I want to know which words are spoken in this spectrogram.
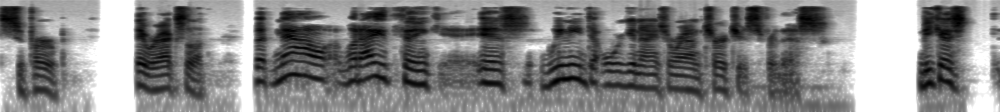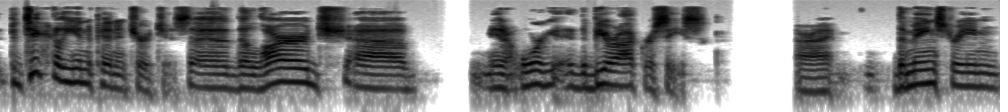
superb. They were excellent. But now, what I think is we need to organize around churches for this because particularly independent churches, uh, the large, uh, you know, the bureaucracies, all right, the mainstream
